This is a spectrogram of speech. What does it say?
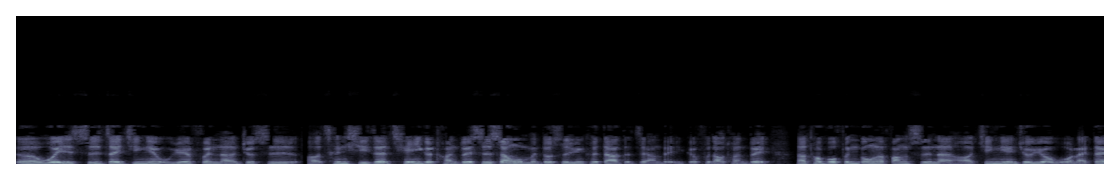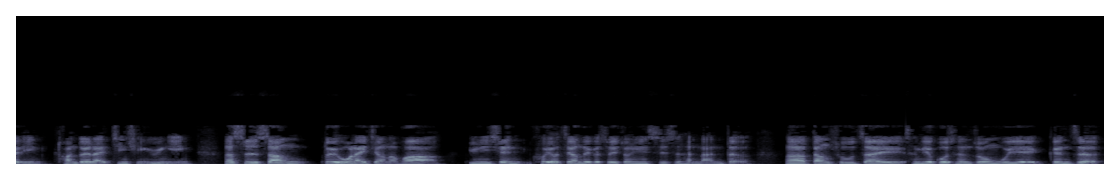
呃我也是在今年五月份呢，就是呃承袭着前一个团队。事实上我们都是云科大的这样的一个辅导团队。那透过分工的方式呢，哦今年就由我来带领团队来进行运营。那事实上对我来讲的话，云林县会有这样的一个设计中心，其实很难得。那当初在成立的过程中，我也跟着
